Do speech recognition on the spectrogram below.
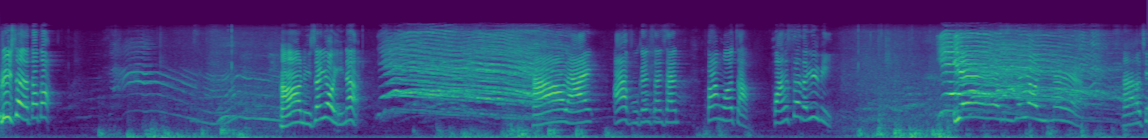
绿色的豆豆。好，女生又赢了。好，来，阿福跟珊珊，帮我找黄色的玉米。耶，女生又赢了。好，去，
